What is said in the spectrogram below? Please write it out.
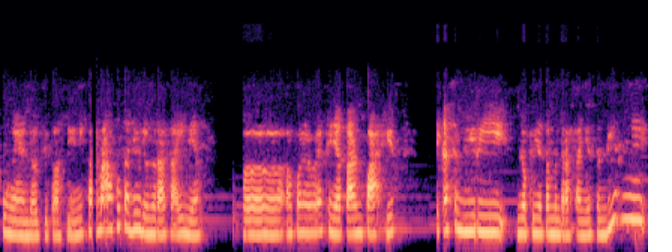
aku nge-handle situasi ini. Karena aku tadi udah ngerasain ya uh, apa namanya kenyataan pahit. Ketika sendiri nggak punya teman rasanya sendiri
